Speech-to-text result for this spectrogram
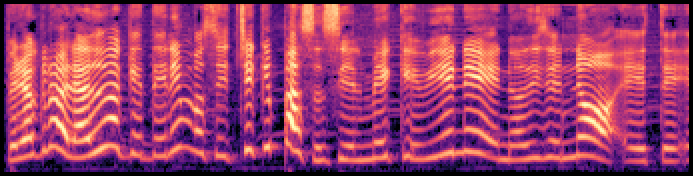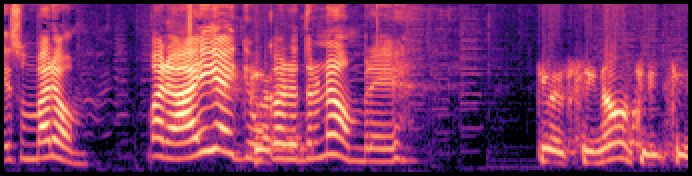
Pero claro, la duda que tenemos es, che, ¿qué pasa si el mes que viene nos dicen, no, este es un varón? Bueno, ahí hay que buscar otro nombre que si no, que, que,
